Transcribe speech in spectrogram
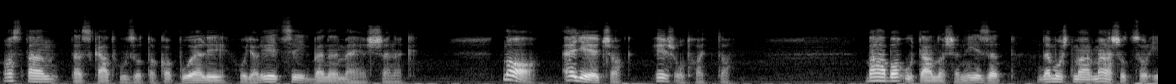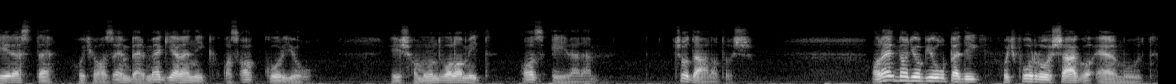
Aztán teszkát húzott a kapu elé, hogy a létszék benne mehessenek. Na, egyél csak, és ott hagyta. Bába utána se nézett, de most már másodszor érezte, hogy ha az ember megjelenik, az akkor jó. És ha mond valamit, az élelem. Csodálatos. A legnagyobb jó pedig, hogy forrósága elmúlt.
